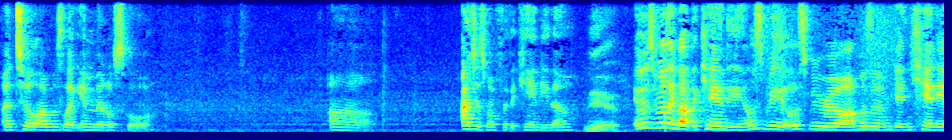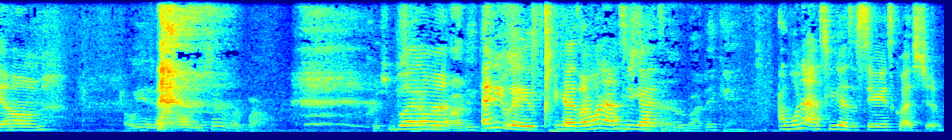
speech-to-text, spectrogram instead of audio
until I was like in middle school. Uh, I just went for the candy though. Yeah. It was really about the candy. Let's be let's be real. I wasn't getting candy at home. Oh yeah, that's all it's ever about. Christmas. But uh, gets- anyways, guys, I want to ask you Easter, guys. Everybody can. I want to ask you guys a serious question.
